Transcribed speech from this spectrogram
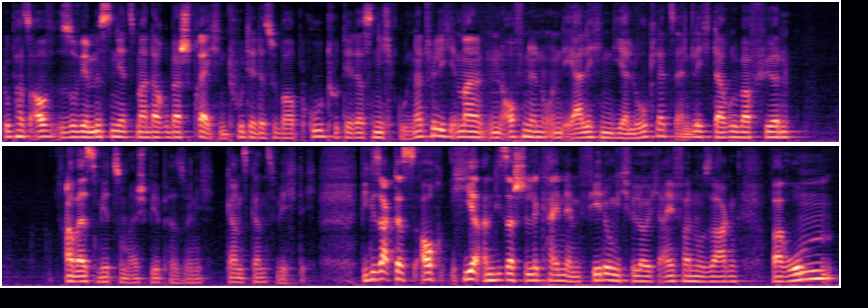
du pass auf, so wir müssen jetzt mal darüber sprechen. Tut dir das überhaupt gut? Tut dir das nicht gut? Natürlich immer einen offenen und ehrlichen Dialog letztendlich darüber führen. Aber ist mir zum Beispiel persönlich ganz, ganz wichtig. Wie gesagt, das ist auch hier an dieser Stelle keine Empfehlung. Ich will euch einfach nur sagen, warum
